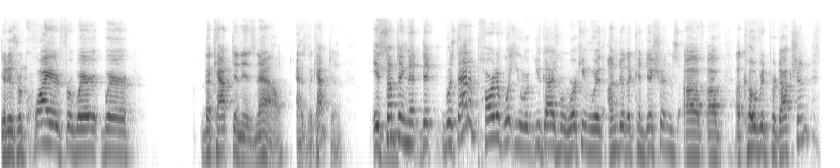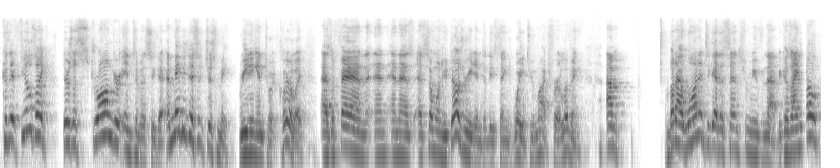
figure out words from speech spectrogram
that is required for where where the captain is now as the captain is something that that was that a part of what you were you guys were working with under the conditions of of a covid production because it feels like there's a stronger intimacy there and maybe this is just me reading into it clearly as a fan and and as as someone who does read into these things way too much for a living um but I wanted to get a sense from you from that because I know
